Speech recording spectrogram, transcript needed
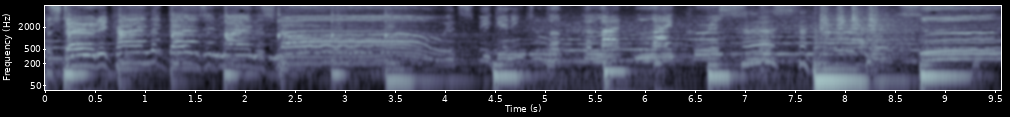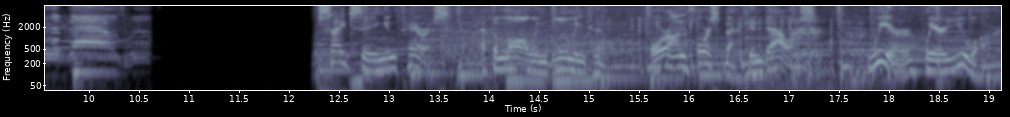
The sturdy kind that doesn't mind the snow. It's beginning to look a lot like Christmas. Soon the bells will. Sightseeing in Paris, at the mall in Bloomington, or on horseback in Dallas. We're where you are.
